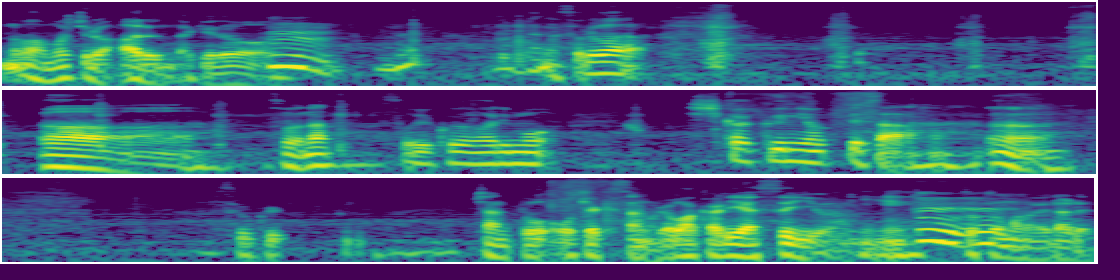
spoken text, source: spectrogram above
のはもちろんあるんだけど、うん。なんかそれはああそうなそういうこだわりも視覚によってさうん。すごくちゃんとお客様が分かりやすいようにうんうん。整えられて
